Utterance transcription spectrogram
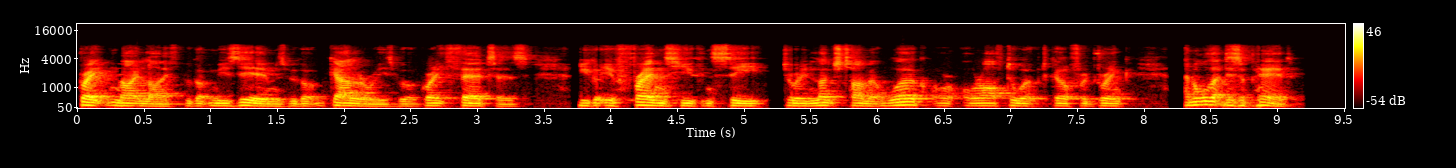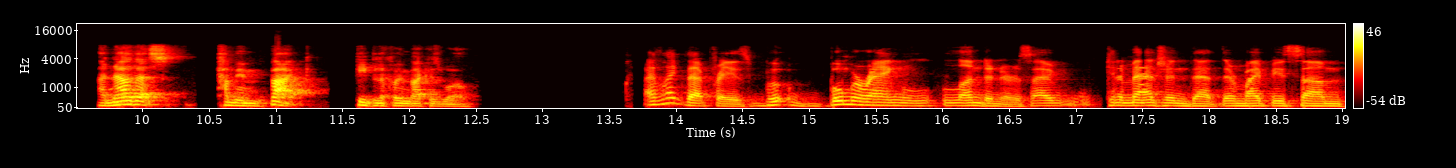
great nightlife, we've got museums, we've got galleries, we've got great theatres. You've got your friends who you can see during lunchtime at work or, or after work to go for a drink, and all that disappeared. And now that's coming back. People are coming back as well. I like that phrase, bo- boomerang Londoners. I can imagine that there might be some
